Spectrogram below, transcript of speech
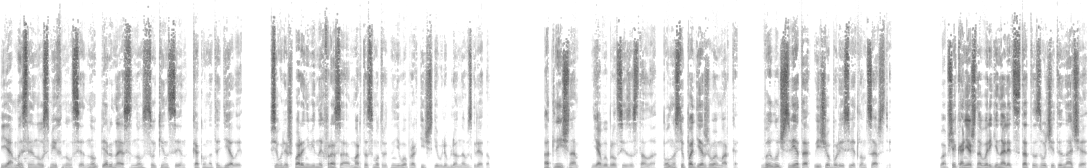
Я мысленно усмехнулся. «Ну, Пернес, ну, сукин сын, как он это делает?» Всего лишь пара невинных фраз, а Марта смотрит на него практически влюбленным взглядом. «Отлично!» — я выбрался из-за стола. «Полностью поддерживаю Марка. Вы луч света в еще более светлом царстве. Вообще, конечно, в оригинале цитата звучит иначе,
